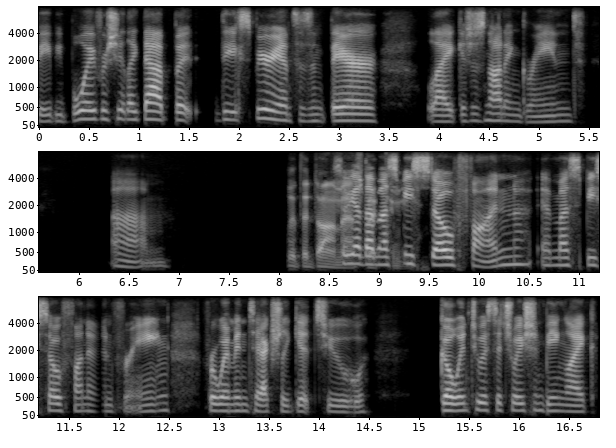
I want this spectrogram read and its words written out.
baby boy for shit like that, but the experience isn't there. Like it's just not ingrained. Um, With the Dom so yeah, that must be so fun. It must be so fun and freeing for women to actually get to go into a situation being like,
